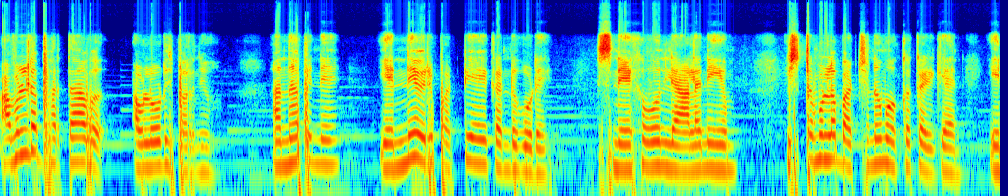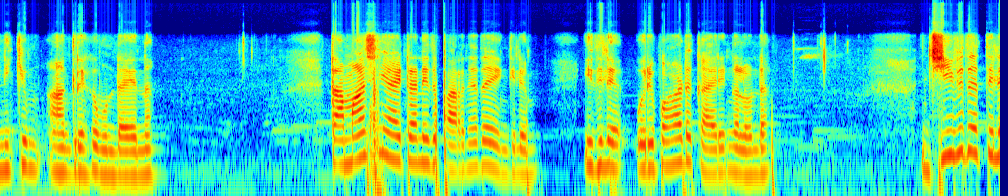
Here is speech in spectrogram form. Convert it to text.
അവളുടെ ഭർത്താവ് അവളോട് പറഞ്ഞു എന്നാൽ പിന്നെ എന്നെ ഒരു പട്ടിയായി കണ്ടുകൂടെ? സ്നേഹവും ലാളനയും ഇഷ്ടമുള്ള ഭക്ഷണവും ഒക്കെ കഴിക്കാൻ എനിക്കും ആഗ്രഹമുണ്ടായെന്ന്. തമാശയായിട്ടാണ് ഇത് പറഞ്ഞത് എങ്കിലും ഇതിൽ ഒരുപാട് കാര്യങ്ങളുണ്ട്. ജീവിതത്തിൽ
